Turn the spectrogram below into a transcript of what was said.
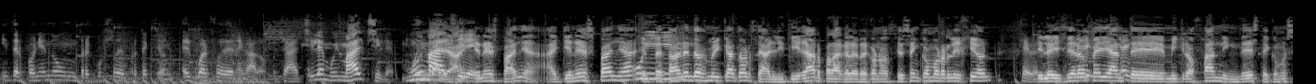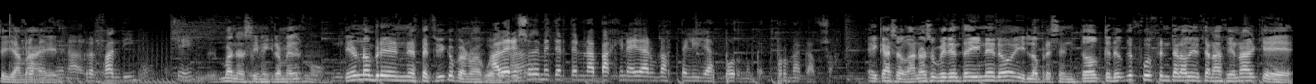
interponiendo un recurso de protección, el cual fue denegado. O sea, Chile, muy mal, Chile. Muy, mal, Aquí Chile. en España, aquí en España Uy. empezaron en 2014 a litigar para que le reconociesen como religión y lo hicieron mediante es- microfunding de este, ¿cómo se llama? El- Crowdfunding. Sí. bueno, sí, micromerismo. Tiene un nombre en específico, pero no me acuerdo. A ver, eso de meterte en una página y dar unas pelillas por, un- por una causa. El caso, ganó suficiente dinero y lo presentó, creo que fue frente a la Audiencia Nacional, que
